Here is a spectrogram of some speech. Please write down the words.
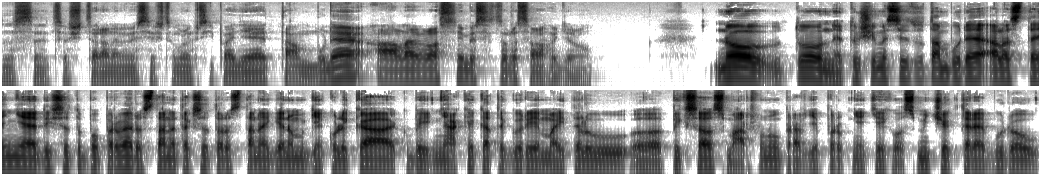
zase, což teda nevím, jestli v tomhle případě tam bude, ale vlastně by se to docela hodilo. No, to netuším, jestli to tam bude, ale stejně, když se to poprvé dostane, tak se to dostane jenom k několika, jakoby nějaké kategorie majitelů uh, Pixel smartphonů, pravděpodobně těch osmiček, které budou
